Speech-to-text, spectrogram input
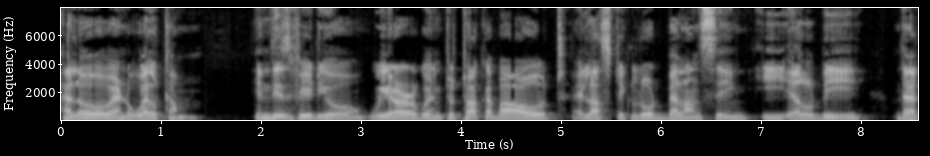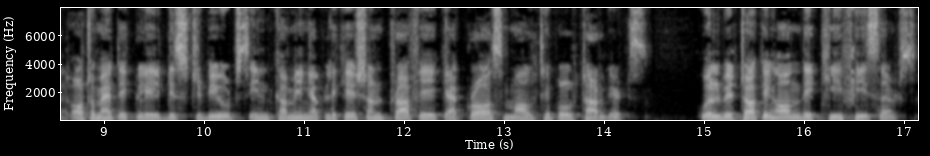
Hello and welcome. In this video, we are going to talk about Elastic Load Balancing ELB that automatically distributes incoming application traffic across multiple targets. We'll be talking on the key features,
